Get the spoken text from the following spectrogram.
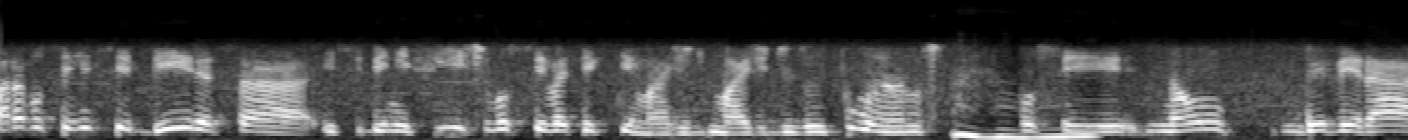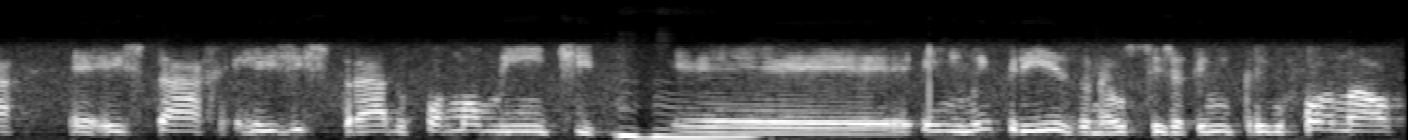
para você receber essa, esse benefício, você vai ter que ter mais de, mais de 18 anos, uhum. você não deverá é, estar registrado formalmente uhum. é, em uma empresa, né? ou seja, tem um emprego formal.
